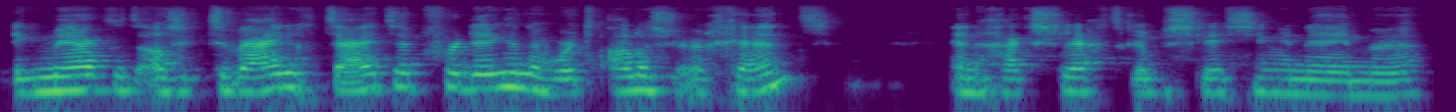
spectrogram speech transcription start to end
ik merk dat als ik te weinig tijd heb voor dingen, dan wordt alles urgent. En dan ga ik slechtere beslissingen nemen.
